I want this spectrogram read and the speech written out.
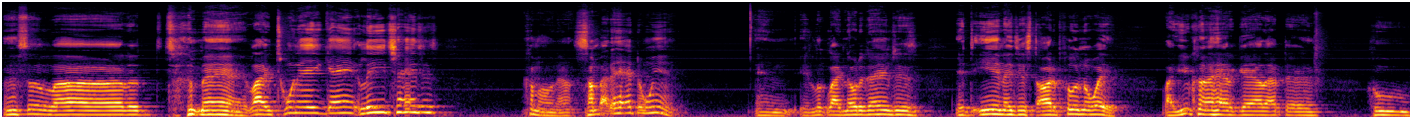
that's a lot of man. Like 28 game lead changes. Come on now. Somebody had to win. And it looked like Notre Dame just, at the end, they just started pulling away. Like, you kind of had a gal out there who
